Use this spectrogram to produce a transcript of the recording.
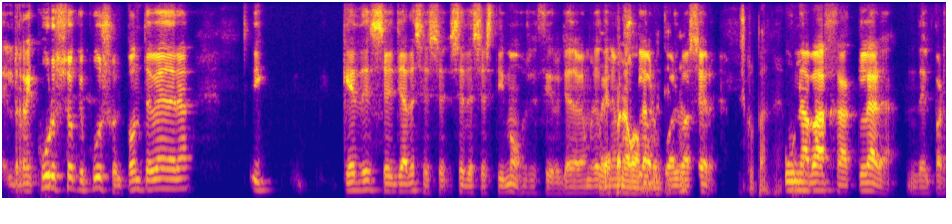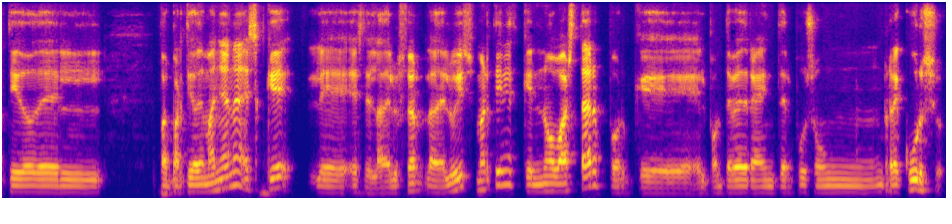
el recurso que puso el Pontevedra y que des, ya des, se desestimó. Es decir, ya, ya tenemos claro cuál va a ser una baja clara del partido del, para el partido de mañana es que es de la de, Luis, la de Luis Martínez, que no va a estar porque el Pontevedra interpuso un recurso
